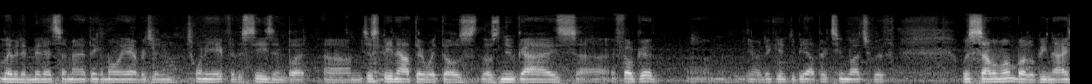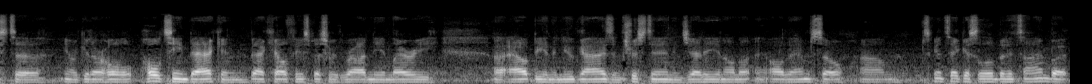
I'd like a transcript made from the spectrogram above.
limited minutes. I mean I think I'm only averaging 28 for the season, but um, just being out there with those those new guys, uh, it felt good. Um, you know, didn't get to be out there too much with with some of them, but it'll be nice to you know get our whole whole team back and back healthy, especially with Rodney and Larry. Uh, out being the new guys and Tristan and Jetty and all the, and all them. So um, it's going to take us a little bit of time, but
